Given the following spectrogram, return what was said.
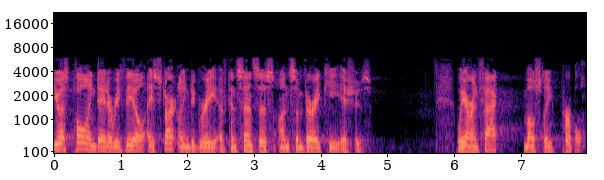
U.S. polling data reveal a startling degree of consensus on some very key issues. We are in fact mostly purple.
